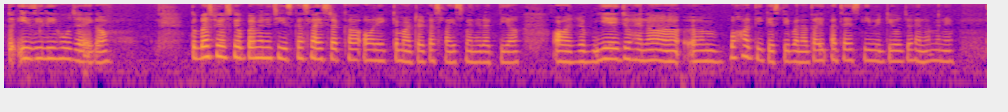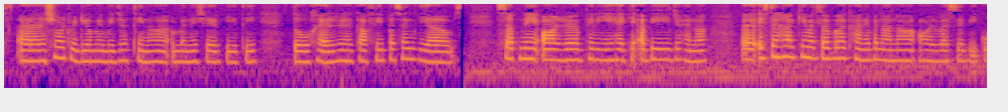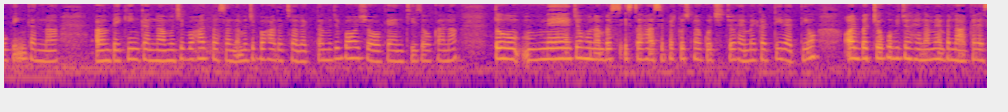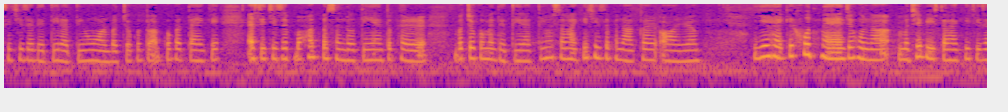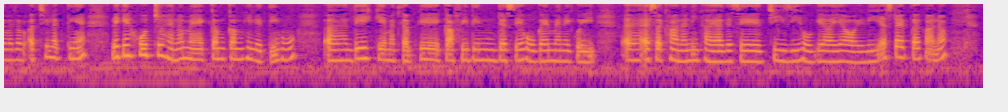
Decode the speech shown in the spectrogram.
तो इजीली हो जाएगा। तो बस फिर उसके ऊपर मैंने चीज़ का स्लाइस रखा और एक टमाटर का स्लाइस मैंने रख दिया। और ये जो है ना बहुत ही टेस्टी बना था। अच्छा इसकी वीडियो जो है ना मैंने शॉर्ट वीडियो में भी जो थी ना, मैंने शेयर की थी। तो खैर, काफ़ी पसंद किया सबने। और फिर ये है कि अभी जो है ना इस तरह की मतलब खाने बनाना और वैसे भी कुकिंग करना बेकिंग करना मुझे बहुत पसंद है। मुझे बहुत अच्छा लगता है। मुझे बहुत शौक है इन चीज़ों का ना। तो मैं जो हूँ ना, बस इस तरह से फिर कुछ ना कुछ जो है मैं करती रहती हूँ। और बच्चों को भी जो है ना मैं बनाकर ऐसी चीज़ें देती रहती हूँ और बच्चों को तो आपको पता है कि ऐसी चीज़ें बहुत पसंद होती हैं तो फिर बच्चों को मैं देती रहती हूँ इस तरह की चीज़ें बनाकर। और ये है कि खुद मैं जो हूँ ना, मुझे भी इस तरह की चीज़ें मतलब अच्छी लगती हैं, लेकिन खुद जो है ना मैं कम कम ही लेती हूँ। देख के मतलब कि काफ़ी दिन जैसे हो गए, मैंने कोई ऐसा खाना नहीं खाया जैसे चीज़ी हो गया या ऑयली इस टाइप का खाना।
